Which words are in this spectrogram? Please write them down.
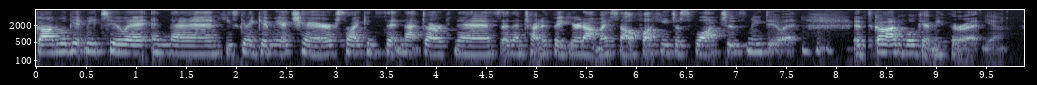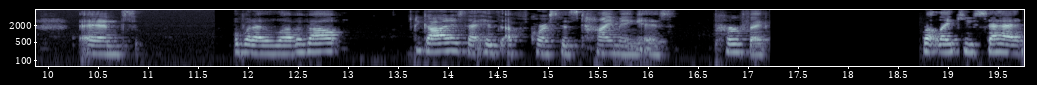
God will get me to it and then he's going to give me a chair so I can sit in that darkness and then try to figure it out myself while he just watches me do it. Mm-hmm. It's God who will get me through it. Yeah. And what I love about God is that his of course his timing is perfect. But like you said,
